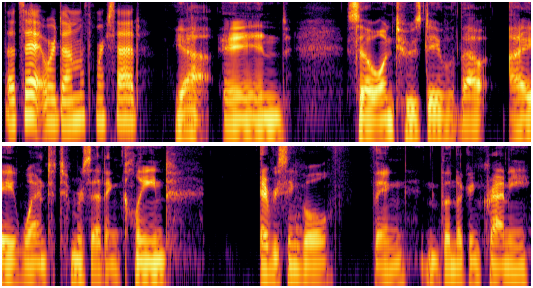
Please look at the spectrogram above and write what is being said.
That's it. We're done with Merced. Yeah. And so on Tuesday, that I went to Merced and cleaned every single thing, the nook and cranny,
